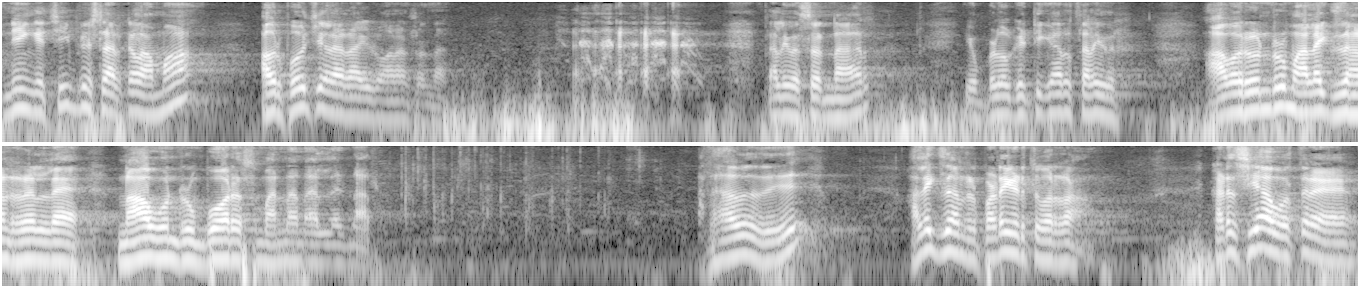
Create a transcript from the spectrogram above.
நீங்கள் சீஃப் மினிஸ்டராக இருக்கலாமா? அவர் பொதுச் செயலர் ஆகிடுவாரான்னு சொன்னார். தலைவர் சொன்னார் எவ்வளோ கெட்டிக்கார தலைவர். அவர் ஒன்றும் அலெக்சாண்டர் அல்ல நான் ஒன்றும் போரஸ் மன்னன் அல்லன்னார். அதாவது அலெக்சாண்டர் படையெடுத்து வர்றான். கடைசியாக ஒருத்தரை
